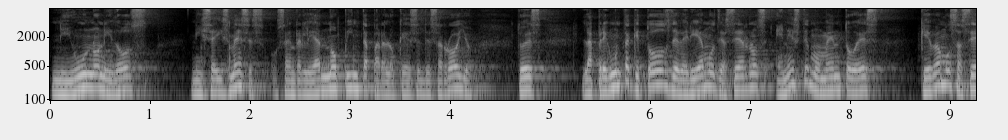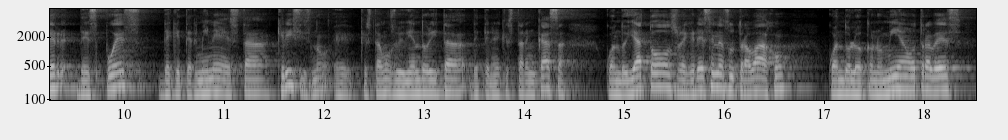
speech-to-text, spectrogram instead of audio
ni uno, ni dos, ni seis meses. O sea, en realidad no pinta para lo que es el desarrollo. Entonces, la pregunta que todos deberíamos de hacernos en este momento es, ¿qué vamos a hacer después de que termine esta crisis ¿no? Eh, que estamos viviendo ahorita de tener que estar en casa? Cuando ya todos regresen a su trabajo, cuando la economía otra vez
